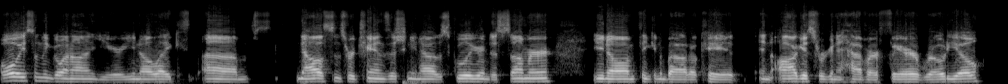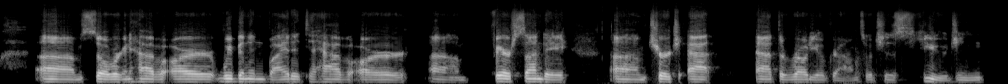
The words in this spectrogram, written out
always something going on a year. You know, like um, now since we're transitioning out of the school year into summer, you know, I'm thinking about okay, in August we're gonna have our fair rodeo. Um, so we're gonna have our. We've been invited to have our um, fair Sunday um, church at at the rodeo grounds, which is huge and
